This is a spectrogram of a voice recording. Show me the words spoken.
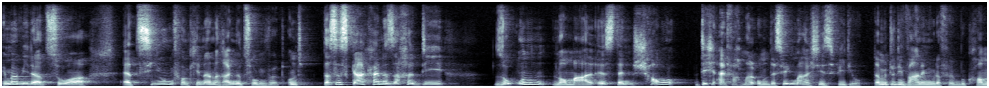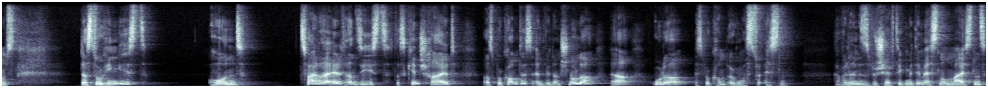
immer wieder zur Erziehung von Kindern herangezogen wird, und das ist gar keine Sache, die so unnormal ist, denn schau dich einfach mal um. Deswegen mache ich dieses Video, damit du die Wahrnehmung dafür bekommst, dass du hingehst und zwei, drei Eltern siehst, das Kind schreit, was bekommt es? Entweder ein Schnuller ja, oder es bekommt irgendwas zu essen. Weil dann ist es beschäftigt mit dem Essen. Und meistens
